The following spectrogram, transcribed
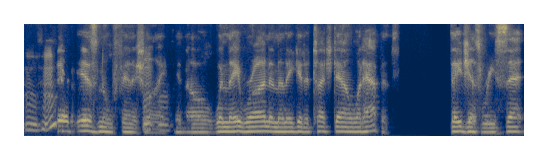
Mm-hmm. There is no finish line. Mm-hmm. You know, when they run and then they get a touchdown, what happens? they just reset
